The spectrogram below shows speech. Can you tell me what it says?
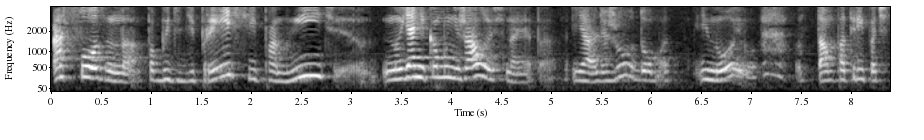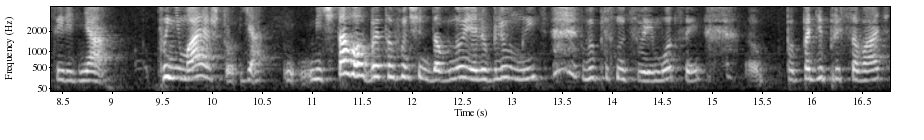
осознанно побыть в депрессии, поныть, но я никому не жалуюсь на это. Я лежу дома и ною, там по три, по четыре дня понимая, что я мечтала об этом очень давно, я люблю ныть, выплеснуть свои эмоции, э, подепрессовать,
